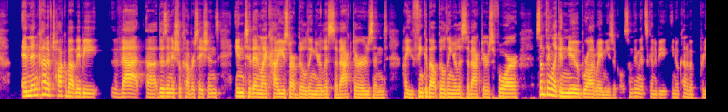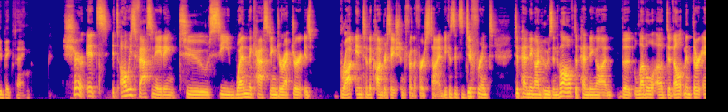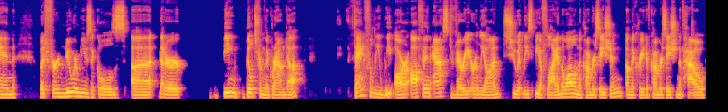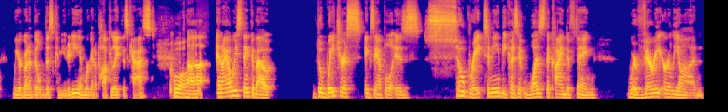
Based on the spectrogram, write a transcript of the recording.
and then kind of talk about maybe that uh, those initial conversations into then like how you start building your lists of actors and how you think about building your list of actors for something like a new broadway musical something that's going to be you know kind of a pretty big thing Sure. It's it's always fascinating to see when the casting director is brought into the conversation for the first time because it's different depending on who's involved, depending on the level of development they're in. But for newer musicals uh, that are being built from the ground up, thankfully, we are often asked very early on to at least be a fly in the wall in the conversation, on the creative conversation of how we are going to build this community and we're going to populate this cast. Cool. Uh, and I always think about the waitress example is so great to me because it was the kind of thing where very early on,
